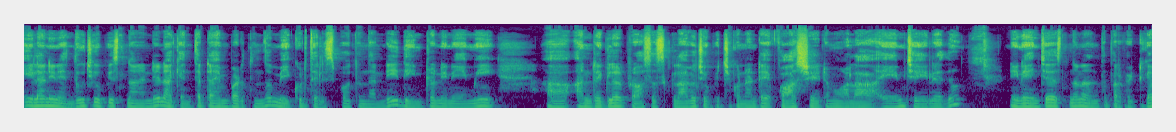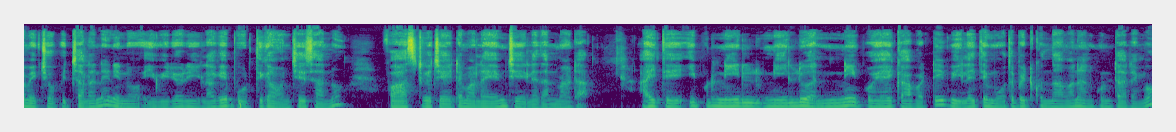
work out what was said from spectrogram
ఇలా నేను ఎందుకు చూపిస్తున్నానంటే ఎంత టైం పడుతుందో మీకు కూడా తెలిసిపోతుందండి. దీంట్లో నేను ఏమీ అన్‌రెగ్యులర్ ప్రాసెస్ లాగా చూపించకుండా అంటే ఫాస్ట్ చేయటము అలా ఏం చేయలేదు. నేను ఏం చేస్తున్నానో అంత పర్ఫెక్ట్‌గా మీకు చూపించాలని నేను ఈ వీడియోని ఇలాగే పూర్తిగా ఉంచేశాను. ఫాస్ట్‌గా చేయటం అలా ఏం చేయలేదన్నమాట. అయితే ఇప్పుడు నీళ్ళు నీళ్ళు అన్నీ పోయాయి కాబట్టి వీలైతే మూత పెట్టుకుందామని అనుకుంటారేమో.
